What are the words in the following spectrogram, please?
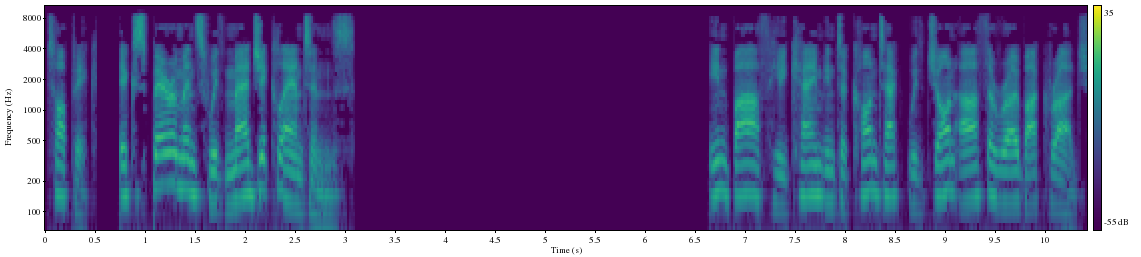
Topic: Experiments with magic lanterns. In Bath he came into contact with John Arthur Roebuck Rudge.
